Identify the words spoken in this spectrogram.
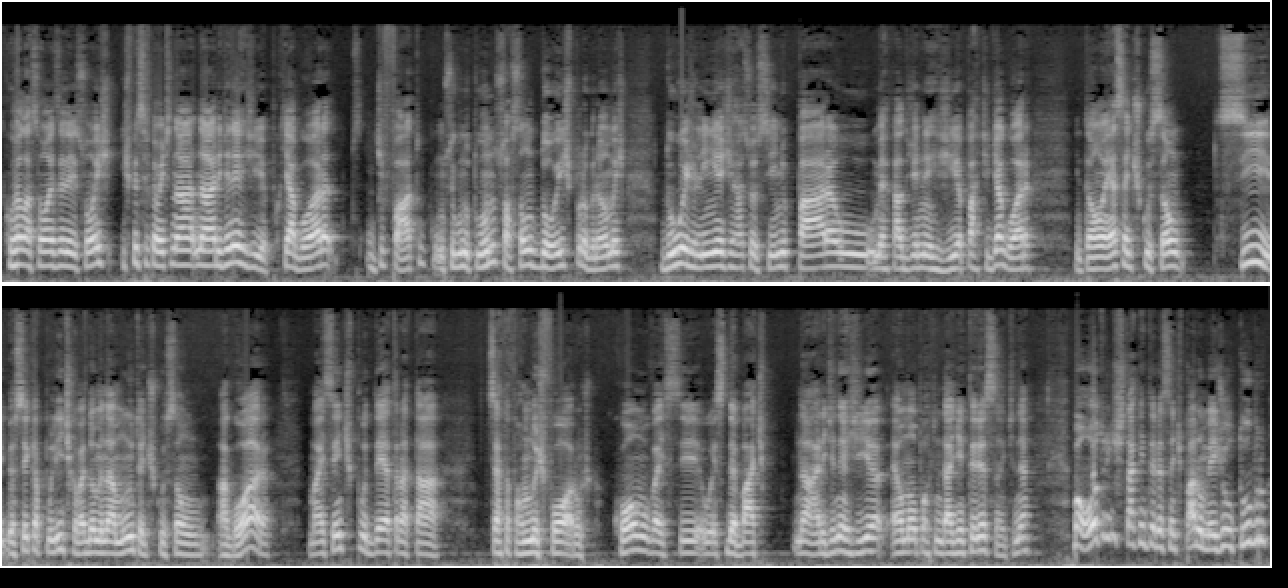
com relação às eleições, especificamente na, na, área de energia, porque agora, de fato, no segundo turno, só são dois programas, duas linhas de raciocínio para o, mercado de energia a partir de agora. Então, essa discussão, se eu sei que a política vai dominar muito a discussão agora, mas se a gente puder tratar, de certa forma, nos fóruns, como vai ser esse debate na área de energia, é uma oportunidade interessante, né? Bom, outro destaque interessante para o mês de outubro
